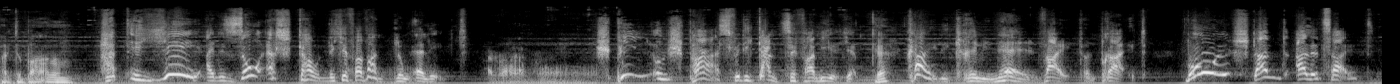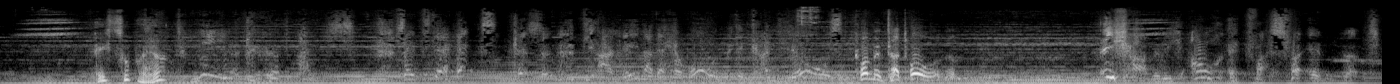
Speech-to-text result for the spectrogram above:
Alter Bahnum. Habt ihr je eine so erstaunliche Verwandlung erlebt? Spiel und Spaß für die ganze Familie. Gell? Keine Kriminellen weit und breit. Wohlstand alle Zeit. Echt super, ja? Selbst der Hexenkessel, die Arena der Heroen mit den grandiosen Kommentatoren. Ich habe mich auch etwas verändert.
